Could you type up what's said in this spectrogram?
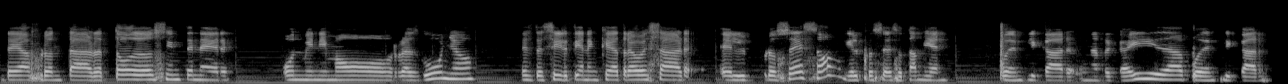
de afrontar todo sin tener un mínimo rasguño, es decir, tienen que atravesar el proceso y el proceso también puede implicar una recaída, puede implicar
